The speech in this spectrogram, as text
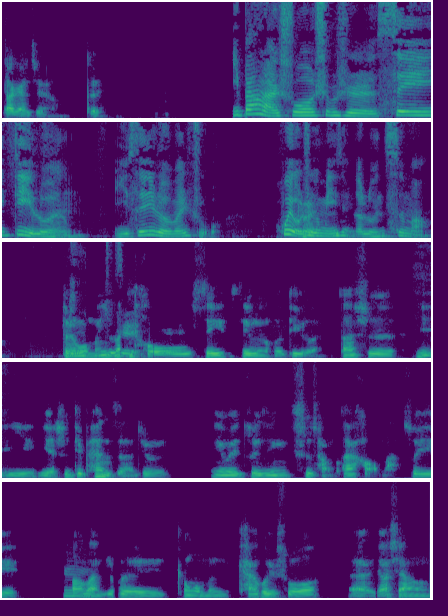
大概这样。对一般来说，是不是 C、D 轮以 C、D 轮为主，会有这个明显的轮次吗？对，我们一般投 C、C 轮和 D 轮，但是也也也是 depends 啊，就是因为最近市场不太好嘛，所以老板就会跟我们开会说，呃，要想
